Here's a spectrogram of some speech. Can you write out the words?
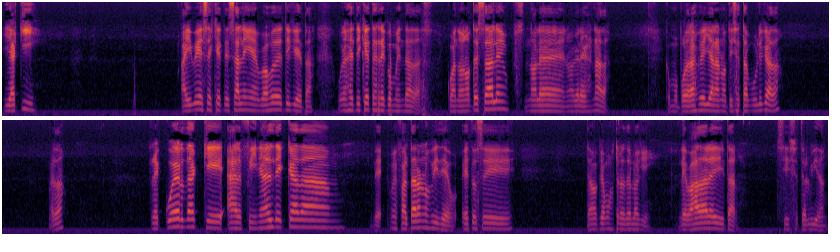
Y aquí hay veces que te salen abajo de etiqueta unas etiquetas recomendadas. Cuando no te salen, pues no le no agregas nada. Como podrás ver, ya la noticia está publicada. ¿Verdad? Recuerda que al final de cada... Me faltaron los videos. Esto se... Tengo que mostrártelo aquí. Le vas a dar a editar. Si se te olvidan.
